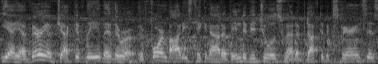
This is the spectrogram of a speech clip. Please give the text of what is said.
Yeah, yeah. Very objectively, there, there were there were foreign bodies taken out of individuals who had abductive experiences.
